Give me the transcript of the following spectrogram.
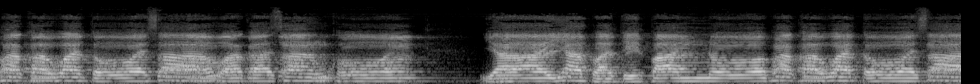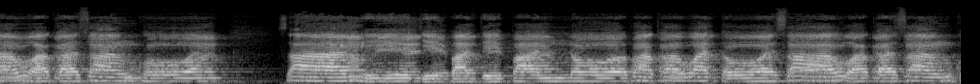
ภะคะวะโตสาวกสังโฆยายาปฏิปันโนภะคะวะโตสาวกสังโฆสามีจิปฏิปันโนภะคะวะโตสาวกสังโฆ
